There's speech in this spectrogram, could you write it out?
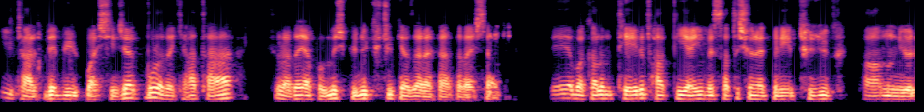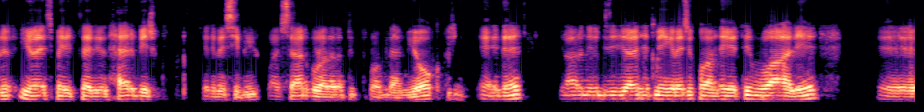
ilk harfi de büyük başlayacak. Buradaki hata şurada yapılmış günü küçük yazarak arkadaşlar. D'ye bakalım. Telif hakkı yayın ve satış yönetmeliği, tüzük, kanun yönetmeliklerinin her bir kelimesi büyük başlar. Burada da bir problem yok. E'de yarın elimizi ziyaret etmeye gelecek olan heyeti vali e,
